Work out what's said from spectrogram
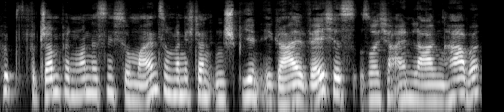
Hüpf, Jump and Run ist nicht so meins. Und wenn ich dann in Spielen, egal welches, solche Einlagen habe,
